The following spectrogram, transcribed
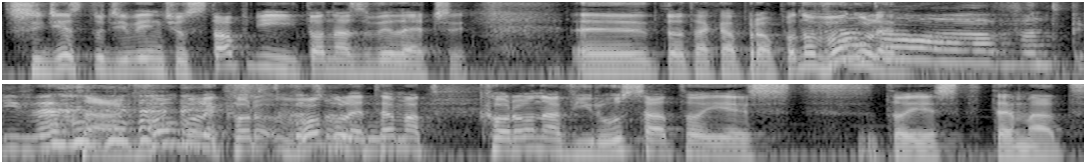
39 stopni i to nas wyleczy. Y, to taka propos. No w no ogóle. To wątpliwe. Tak, w ogóle, kor, w ogóle temat koronawirusa to jest, to jest temat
